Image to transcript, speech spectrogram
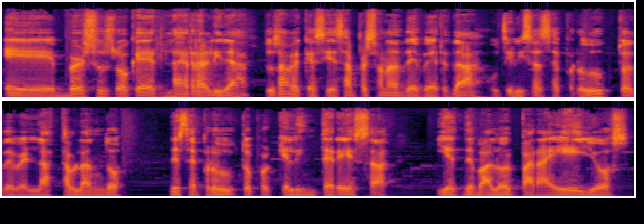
eh, versus lo que es la realidad. Tú sabes que si esa persona de verdad utiliza ese producto, de verdad está hablando de ese producto porque le interesa y es de valor para ellos,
